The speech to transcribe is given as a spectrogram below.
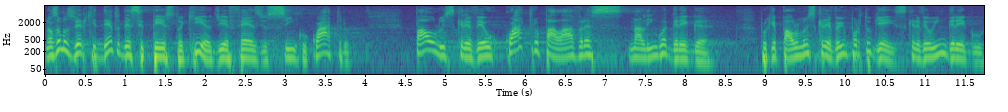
Nós vamos ver que dentro desse texto aqui, de Efésios 5, 4, Paulo escreveu quatro palavras na língua grega, porque Paulo não escreveu em português, escreveu em grego.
